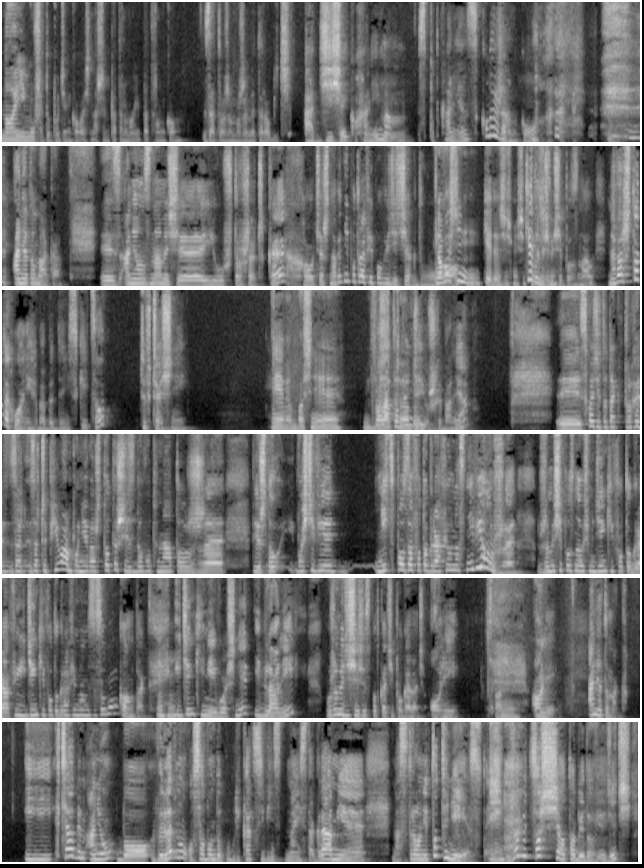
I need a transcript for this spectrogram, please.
No i muszę tu podziękować naszym patronom i patronkom za to, że możemy to robić. A dzisiaj, kochani, mam spotkanie z koleżanką. Ania Tomaka. Z Anią znamy się już troszeczkę, chociaż nawet nie potrafię powiedzieć jak długo. No właśnie, kiedy żeśmy się Kiedy myśmy się poznały? Na warsztatach u Ani chyba bedyńskiej, co? Czy wcześniej? Nie wiem, właśnie... Dwa lata będzie już chyba, nie? Y, słuchajcie, to tak trochę zaczepiłam, ponieważ to też jest dowód na to, że wiesz, no właściwie nic poza fotografią nas nie wiąże, że my się poznałyśmy dzięki fotografii i dzięki fotografii mamy ze sobą kontakt. Mhm. I dzięki niej właśnie i dla niej możemy dzisiaj się spotkać i pogadać o niej. O niej. O niej. Ania Tomaka. I chciałabym, Aniu, bo wylewną osobą do publikacji na Instagramie, na stronie, to ty nie jesteś. Żeby coś się o tobie dowiedzieć,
